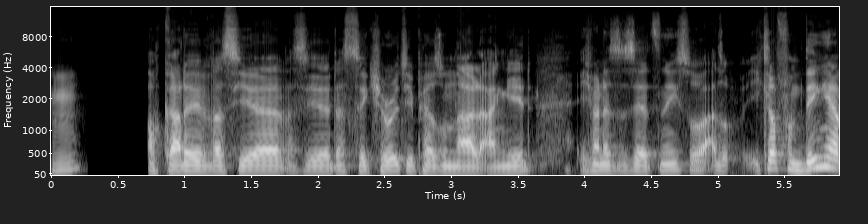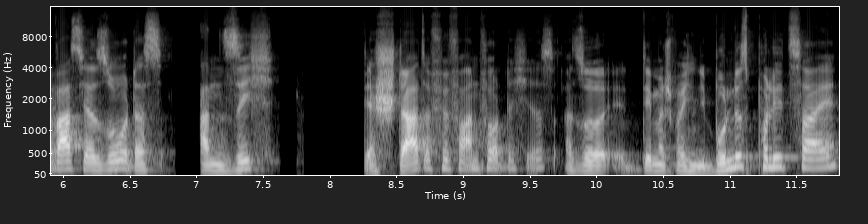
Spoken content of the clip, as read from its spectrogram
hm? Auch gerade was hier, was hier das Security-Personal angeht. Ich meine, es ist jetzt nicht so, also ich glaube, vom Ding her war es ja so, dass an sich der Staat dafür verantwortlich ist, also dementsprechend die Bundespolizei.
